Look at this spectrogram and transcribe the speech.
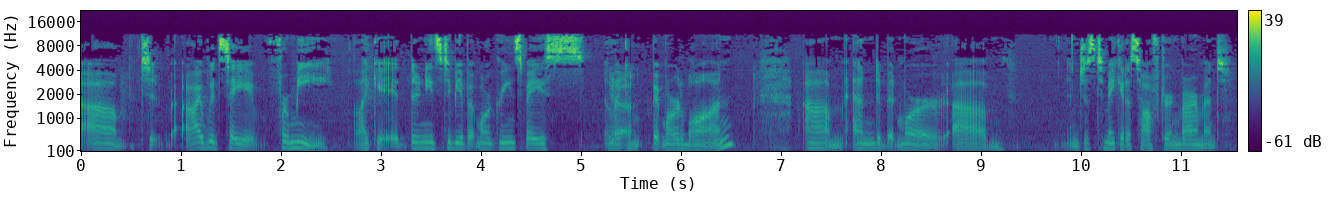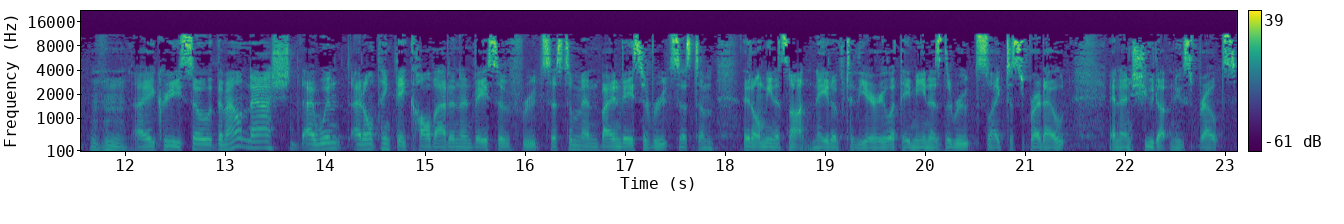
Um, to I would say for me, like it, there needs to be a bit more green space, like Yeah. a bit more lawn, um, and a bit more. Um, just to make it a softer environment. hmm I agree. So the mountain ash, I wouldn't, I don't think they call that an invasive root system. And by invasive root system, they don't mean it's not native to the area. What they mean is the roots like to spread out and then shoot up new sprouts.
